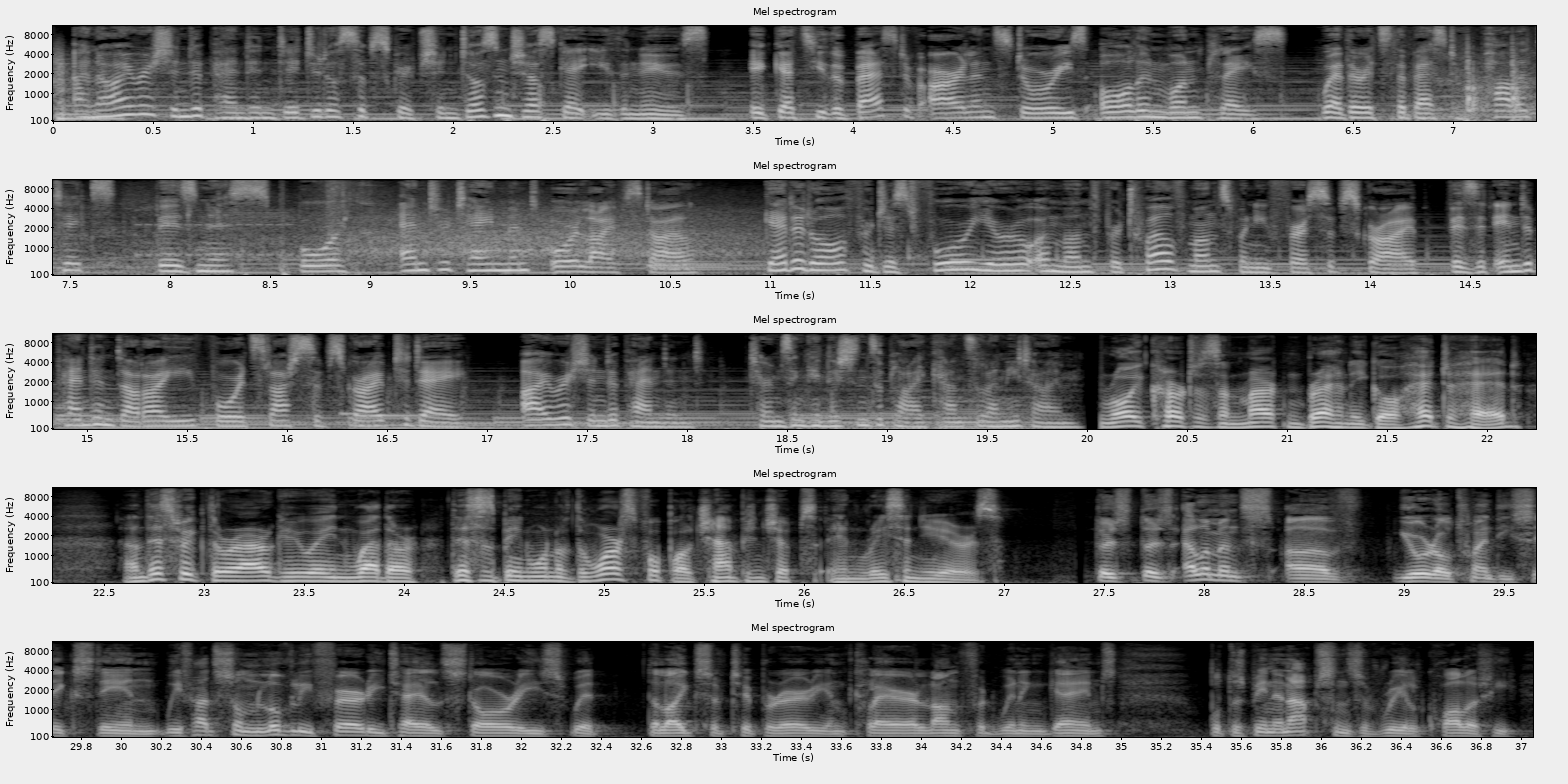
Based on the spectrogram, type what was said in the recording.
An Irish independent digital subscription doesn't just get you the news, it gets you the best of Ireland's stories all in one place. Whether it's the best of politics, business, sport, entertainment, or lifestyle. Get it all for just €4 Euro a month for 12 months when you first subscribe. Visit independent.ie forward slash subscribe today. Irish Independent. Terms and conditions apply. Cancel anytime. Roy Curtis and Martin Breheny go head to head, and this week they're arguing whether this has been one of the worst football championships in recent years there's there's elements of Euro 2016. We've had some lovely fairy tale stories with the likes of Tipperary and Clare, Longford winning games, but there's been an absence of real quality.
